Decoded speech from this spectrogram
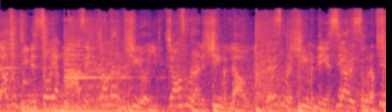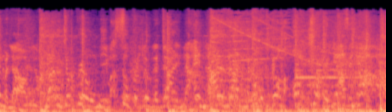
တောက်ချုပ်ကြီးနဲ့ဆိုရ90ကျောင်းသားတွေမရှိတော့ရင်ကျောင်းဆိုတာလည်းရှိမလောက်ဘူးဘဲဆိုတာရှိမနေရင်ဆရာတွေဆိုတာဖြစ်မလောက်ဘူးငါတို့ကြောင့် pro မြေမှာ super လုပ်လာတာနဲ့နားအဲနားရတာမလို့တော့မအောင်ချောက်ရရစရာအားနဲ့ယူလက်အောင်မှာဘယ်တော့မှကြောင်းမအဲ့အားနဲ့ယူလက်အောင်မှာဘယ်တော့မှကြောင်းမတဲ့အားတို့ကြောင့်ငါတို့အုပ်ချုပ်မယ်လုံးဝကြောင်းမထွက်ကြောင်းမအဲ့ကြောင်းမတဲ့ကြောင်းမထွက်ကြောင်းအားနဲ့ယူလက်အောင်မှာဘယ်တော့မှကြောင်းမအဲ့အားနဲ့ယူလက်အောင်မှာဘယ်တော့မှကြောင်းမတဲ့အားတို့ကြောင့်ငါတို့အုပ်ချုပ်မယ်လုံးဝကြောင်းမထွက်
